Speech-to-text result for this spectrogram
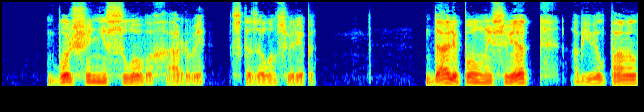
— Больше ни слова, Харви, — сказал он свирепо. Дали полный свет, — объявил Павел,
